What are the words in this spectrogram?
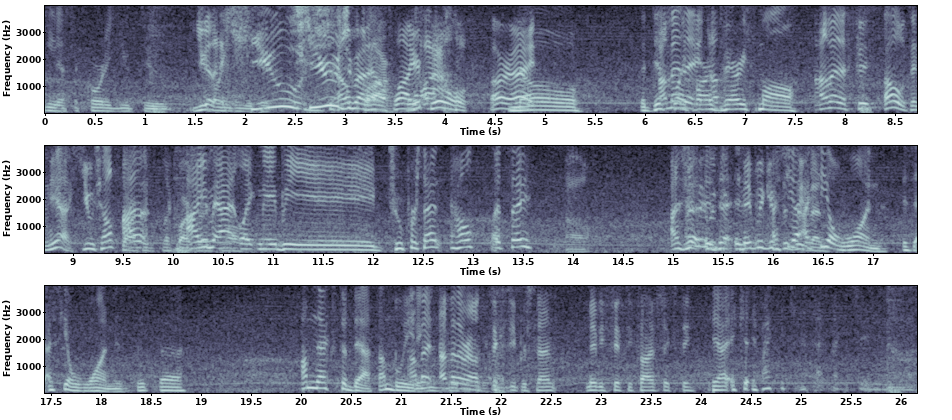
penis according to YouTube. You got a According to YouTube. huge, Huge health amount of health. Wow, you're cool. All right. No, the dislike a- bar is I'm- very small. I'm at a fifth. Oh, then yeah, huge health bar. I, if it's like bar I am at small. like maybe two percent health. Let's say. Oh. I see, maybe is we- that, is, maybe we get I see, see I see a one. Is I see a one. Is it? Uh, I'm next to death. I'm bleeding. I'm at, I'm at around 60%, maybe 55, 60. Yeah, it if I could use that medicine. uh,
